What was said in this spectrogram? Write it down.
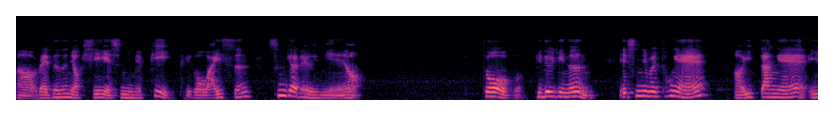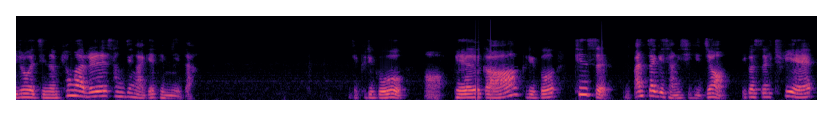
어, 레드는 역시 예수님의 피, 그리고 와이스는 순결의 의미예요. 도브, 비둘기는 예수님을 통해 어, 이 땅에 이루어지는 평화를 상징하게 됩니다. 그리고 어, 벨과 그리고 틴슬, 반짝이 장식이죠. 이것을 트리에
